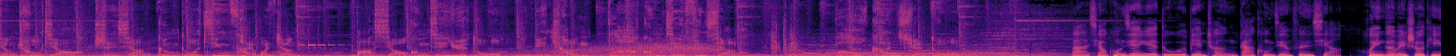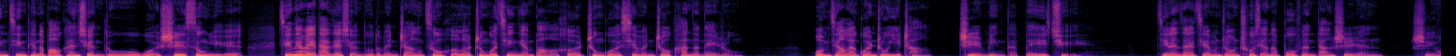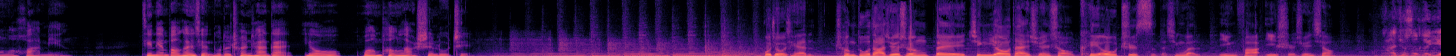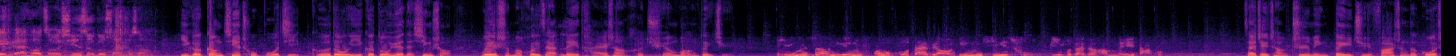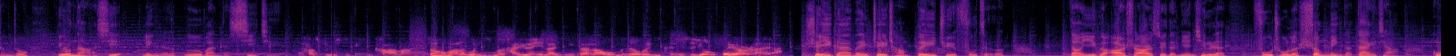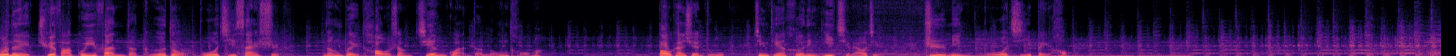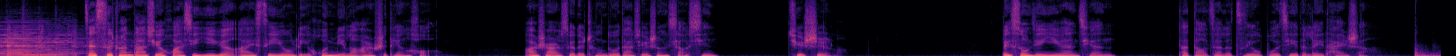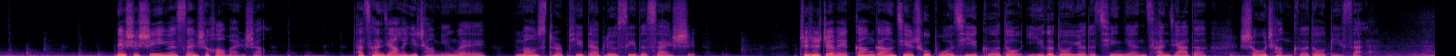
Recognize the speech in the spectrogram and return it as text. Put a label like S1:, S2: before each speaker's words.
S1: 将触角伸向更多精彩文章，把小空间阅读变成大空间分享。报刊选读，
S2: 把小空间阅读变成大空间分享。欢迎各位收听今天的报刊选读，我是宋宇。今天为大家选读的文章综合了《中国青年报》和《中国新闻周刊》的内容。我们将来关注一场致命的悲剧。今天在节目中出现的部分当事人使用了化名。今天报刊选读的穿插带由王鹏老师录制。
S3: 不久前，成都大学生被金腰带选手 KO 致死的新闻引发一时喧嚣。
S4: 他就是个业余爱好者，新手都算不上。
S3: 一个刚接触搏击、格斗一个多月的新手，为什么会在擂台上和拳王对决？
S5: 名胜名负不代表零基础，并不代表他没打过。
S3: 在这场致命悲剧发生的过程中，有哪些令人扼腕的细节？
S5: 他属于是死咖嘛，然后完了过，你们还愿意来应战，那我们认为你肯定是有备而来啊。
S3: 谁该为这场悲剧负责？当一个二十二岁的年轻人付出了生命的代价，国内缺乏规范的格斗搏击赛事，能被套上监管的龙头吗？报刊选读，今天和您一起了解致命搏击背后。
S2: 在四川大学华西医院 ICU 里昏迷了二十天后，二十二岁的成都大学生小新去世了。被送进医院前，他倒在了自由搏击的擂台上。那是十一月三十号晚上，他参加了一场名为 Monster PWC 的赛事。这是这位刚刚接触搏击格斗一个多月的青年参加的首场格斗比赛。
